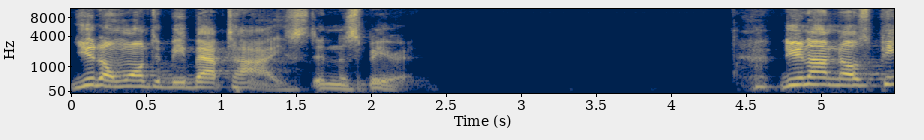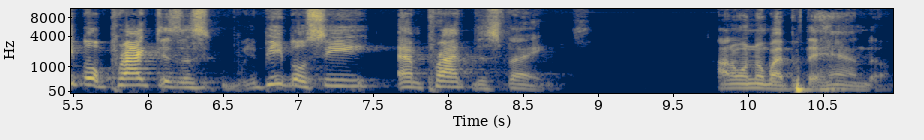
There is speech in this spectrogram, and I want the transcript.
You don't want to be baptized in the Spirit. Do you not know people practice people see and practice things? I don't want nobody put their hand up.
